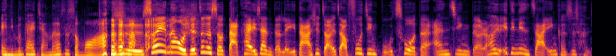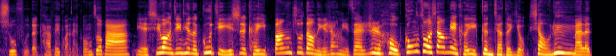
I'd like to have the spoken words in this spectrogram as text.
哎，你们刚才讲那个是什么啊？是，所以呢，我觉得这个时候打开一下你的雷达，去找一找附近不错的、安静的，然后有一点点杂音，可是很舒服的咖啡馆来工作吧。也希望今天的姑姐仪式可以帮助到你，让你在日后工作上面可以更加的有效率。Melody。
